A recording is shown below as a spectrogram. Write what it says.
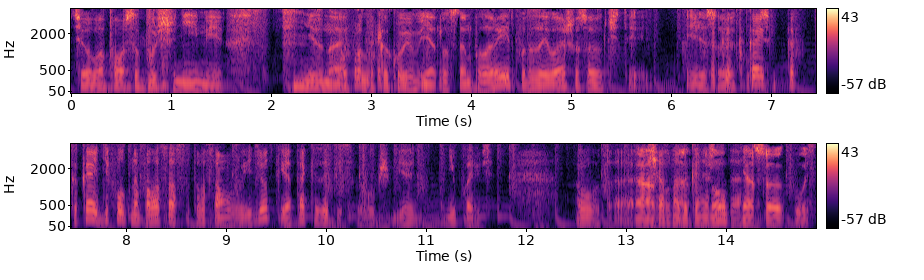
Все, вопросов больше не имею. Не знаю, ну, какой у меня тут sample rate, подозреваю, что 44. Или 48. Какая, как, какая дефолтная полоса с этого самого идет, я так и записываю. В общем, я не парюсь. Вот. А, сейчас ну, надо, да. конечно, ну, да. У меня 48.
